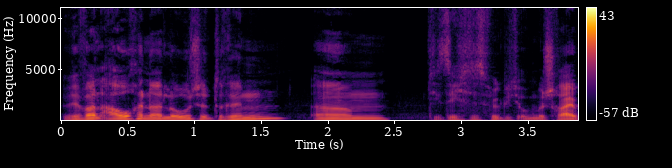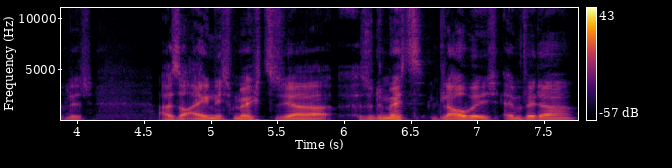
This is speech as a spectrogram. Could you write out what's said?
Wir waren auch in einer Loge drin. Ähm, die Sicht ist wirklich unbeschreiblich. Also eigentlich möchtest du ja, also du möchtest, glaube ich, entweder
